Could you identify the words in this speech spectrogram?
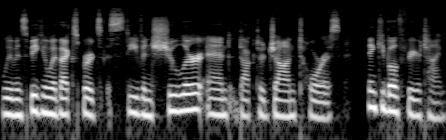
We've been speaking with experts Stephen Schueller and Dr. John Torous. Thank you both for your time.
